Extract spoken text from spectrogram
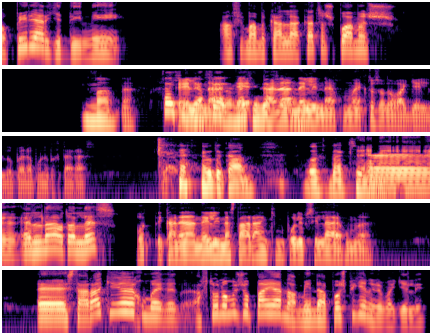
το πήρε Αργεντινή. Αν θυμάμαι καλά, κάτσε να σου πω αμέσως. Να. Ναι. Έχει Έλληνα, ενδιαφέρον. Ε, κανέναν Έλληνα έχουμε εκτός από τον Βαγγέλη εδώ πέρα που είναι παιχταράς. Ούτε καν. Όχι, εντάξει. Ε, Έλληνα, όταν λες. Κανέναν Έλληνα στα ranking πολύ ψηλά έχουμε. Ε, στα ranking έχουμε. Ε, αυτό νομίζω πάει ένα μήνα. Πώς πηγαίνει, Ρε Βαγγέλη;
